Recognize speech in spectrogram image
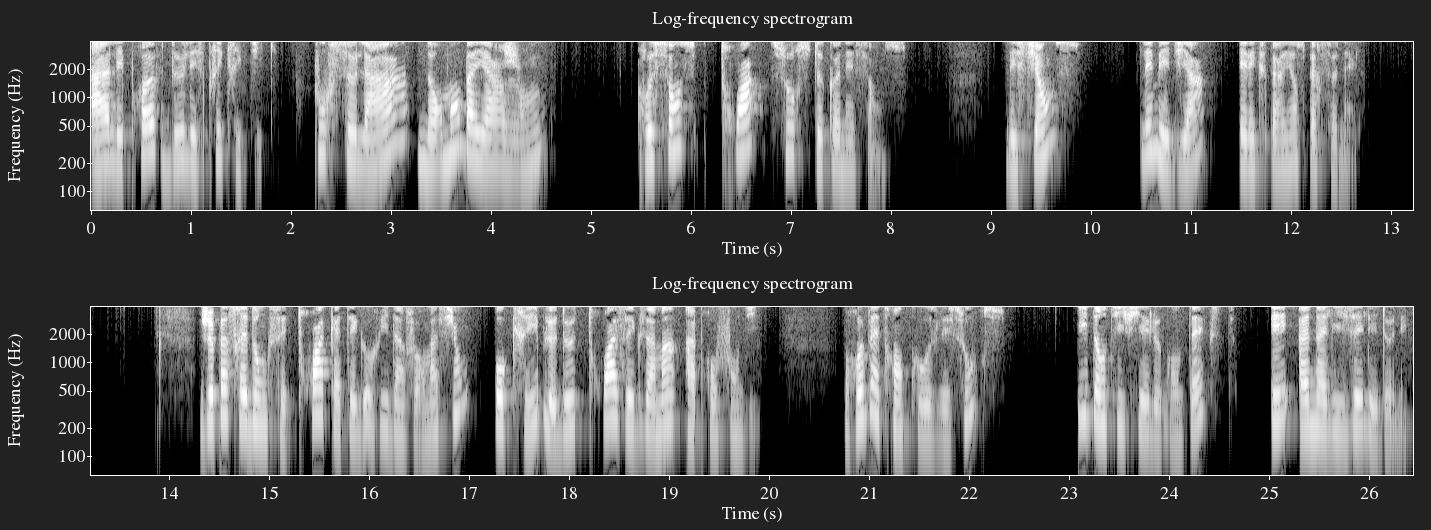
à l'épreuve de l'esprit critique. Pour cela, Normand Baillargeon recense trois sources de connaissances les sciences, les médias et l'expérience personnelle. Je passerai donc ces trois catégories d'informations au crible de trois examens approfondis. Remettre en cause les sources, identifier le contexte et analyser les données.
